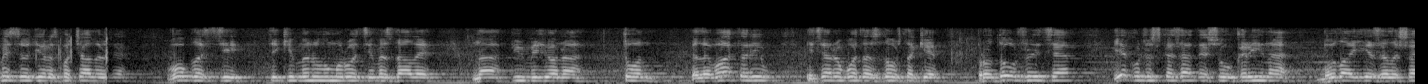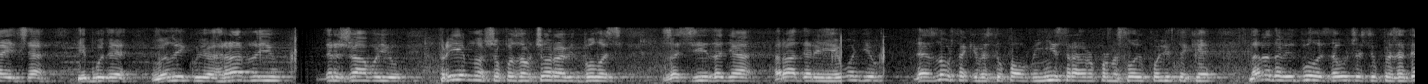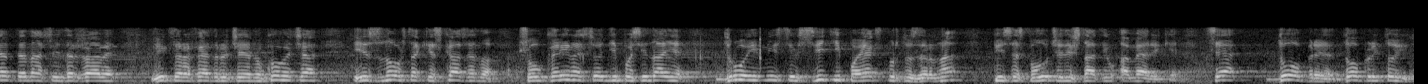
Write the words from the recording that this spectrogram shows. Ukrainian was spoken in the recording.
Ми сьогодні розпочали вже в області, тільки в минулому році ми здали на півмільйона тонн елеваторів, і ця робота знову ж таки продовжується. Я хочу сказати, що Україна була, є, залишається і буде великою аграрною державою. Приємно, що позавчора відбулось засідання Ради регіонів, де знову ж таки виступав міністр агропромислової політики. Нарада відбулася за участю президента нашої держави Віктора Федоровича Януковича. І знову ж таки сказано, що Україна сьогодні посідає друге місце в світі по експорту зерна після Сполучених Штатів Америки. Це добре, добрий той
